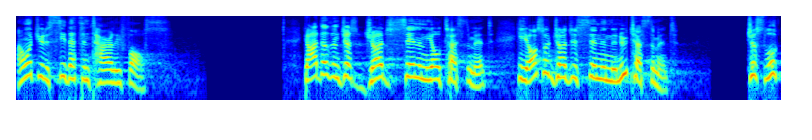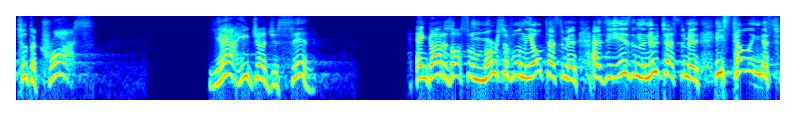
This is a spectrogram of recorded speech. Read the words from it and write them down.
I want you to see that's entirely false. God doesn't just judge sin in the Old Testament, He also judges sin in the New Testament. Just look to the cross. Yeah, he judges sin. And God is also merciful in the Old Testament as he is in the New Testament. He's telling this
